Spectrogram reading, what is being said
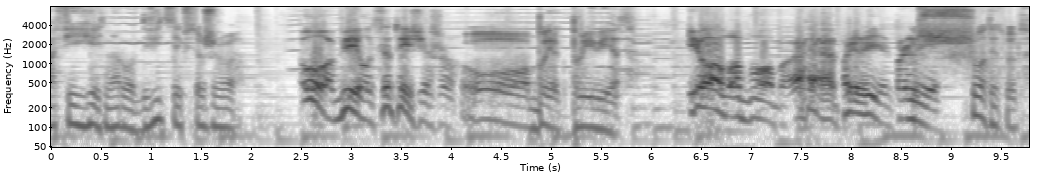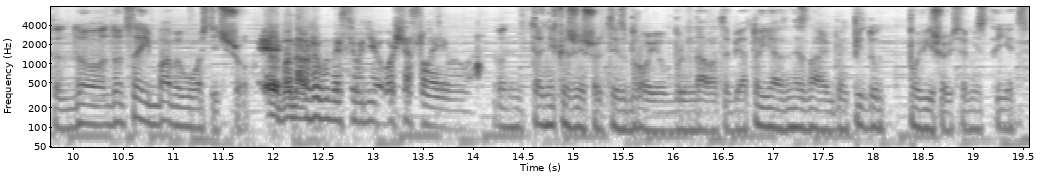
Офігеть, народ, дивіться, як все живе. О, Біл, це ти ще що? О, Бек, привіт. Йоба боба, привіт, привіт. Що ти тут? До, до цієї баби в гості що? Ей, вона вже мене сьогодні ощасливила. Та не кажи, що ти зброю, блін, дала тобі, а то я не знаю, блін, піду повішаюся, мені здається.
